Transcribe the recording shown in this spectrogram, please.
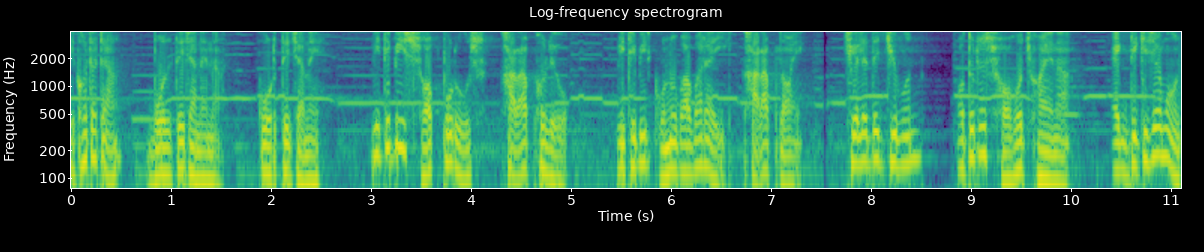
এ কথাটা বলতে জানে না, করতে জানে। পৃথিবীর সব পুরুষ খারাপ হলেও পৃথিবীর কোনো বাবারাই খারাপ নয়। ছেলেদের জীবন অতটা সহজ হয় না। একদিকে যেমন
